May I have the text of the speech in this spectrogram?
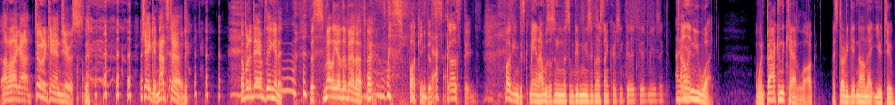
I like a tuna can juice. Shaken, not stirred. Don't put a damn thing in it. The smellier the better. it's fucking disgusting. Fucking dis- man. I was listening to some good music last night, Krissy. Good, good music. Telling yeah? you what, I went back in the catalog. I started getting on that YouTube.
